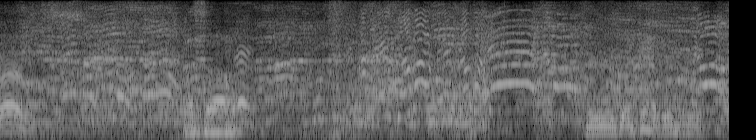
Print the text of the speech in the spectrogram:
mano. Passar. É, tá né?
